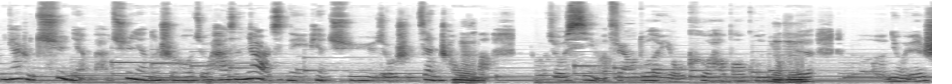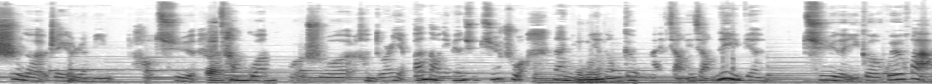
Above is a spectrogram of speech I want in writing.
应该是去年吧，去年的时候就哈森亚尔斯那一片区域就是建成了嘛，然后就吸引了非常多的游客，还有包括纽约，呃，纽约市的这个人民跑去参观，或者说很多人也搬到那边去居住。那你也能给我们来讲一讲那边区域的一个规划，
